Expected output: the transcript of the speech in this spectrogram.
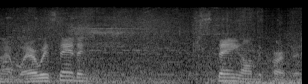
Alright, where are we standing? Staying on the carpet.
